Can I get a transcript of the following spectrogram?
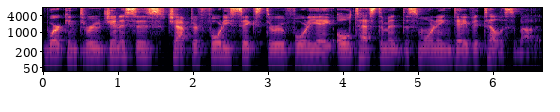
working through Genesis chapter 46 through 48, Old Testament this morning. David, tell us about it.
